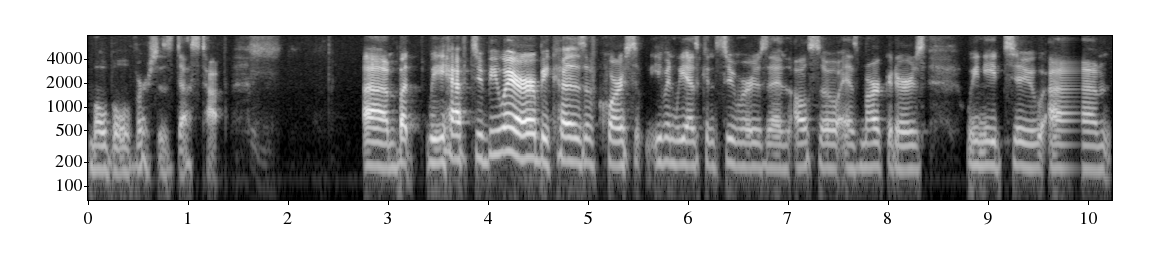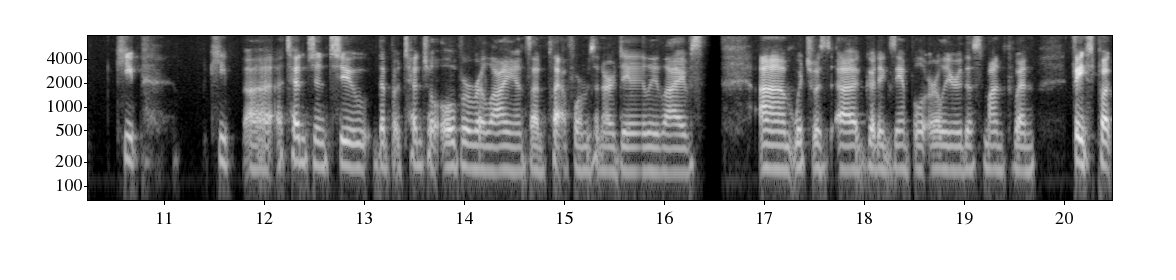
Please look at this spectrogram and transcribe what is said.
mobile versus desktop. Um, but we have to beware because, of course, even we as consumers and also as marketers, we need to um, keep keep uh, attention to the potential over reliance on platforms in our daily lives, um, which was a good example earlier this month when Facebook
